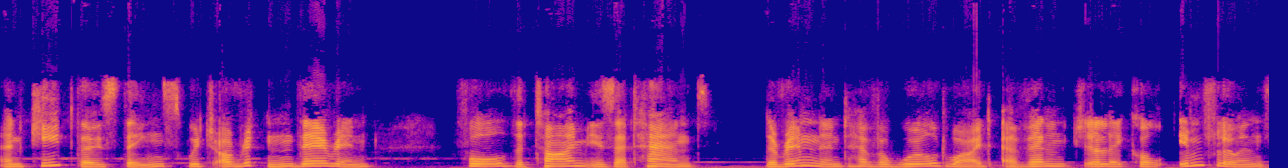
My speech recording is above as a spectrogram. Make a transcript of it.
and keep those things which are written therein, for the time is at hand. The remnant have a worldwide evangelical influence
